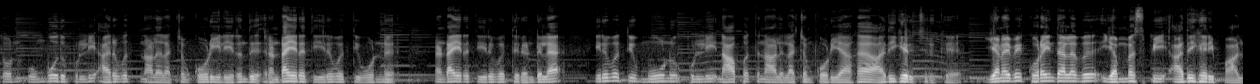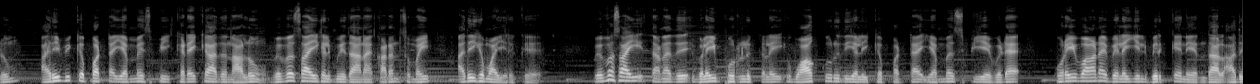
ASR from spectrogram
தொன் ஒம்பது புள்ளி அறுபத்தி நாலு லட்சம் கோடியிலிருந்து ரெண்டாயிரத்தி இருபத்தி ஒன்று ரெண்டாயிரத்தி இருபத்தி ரெண்டில் இருபத்தி மூணு புள்ளி நாற்பத்தி நாலு லட்சம் கோடியாக அதிகரிச்சிருக்கு. எனவே குறைந்த அளவு எம்எஸ்பி அதிகரிப்பாலும் அறிவிக்கப்பட்ட எம்எஸ்பி கிடைக்காதனாலும் விவசாயிகள் மீதான கடன் சுமை அதிகமாயிருக்கு. விவசாயி தனது விளைபொருட்களை வாக்குறுதியளிக்கப்பட்ட எம்எஸ்பியை விட குறைவான விலையில் விற்க நேர்ந்தால் அது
